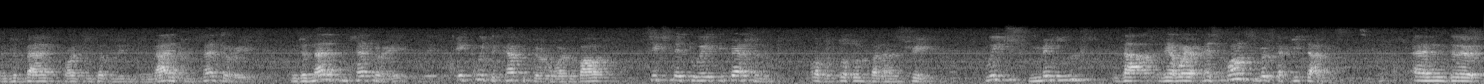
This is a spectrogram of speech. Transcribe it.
and the banks, for instance, in the 19th century, in the 19th century, the equity capital was about 60 to 80 percent of the total balance sheet, which means that there were responsible capitalists. And uh,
